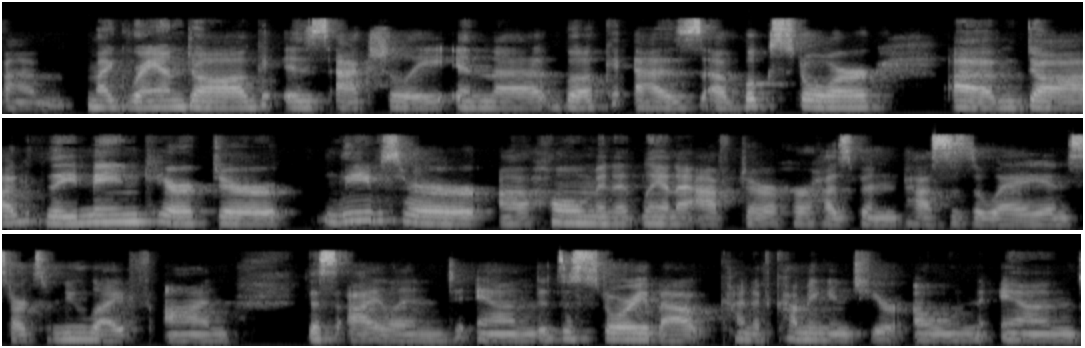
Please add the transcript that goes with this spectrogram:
um, my grand dog is actually in the book as a bookstore um, dog. The main character leaves her uh, home in Atlanta after her husband passes away and starts a new life on this island. And it's a story about kind of coming into your own and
